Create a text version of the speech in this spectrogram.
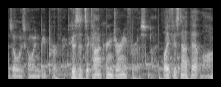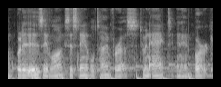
is always going to be perfect because it's a conquering journey for us men. Life is not that long, but it is a long sustainable time for us to enact and embark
